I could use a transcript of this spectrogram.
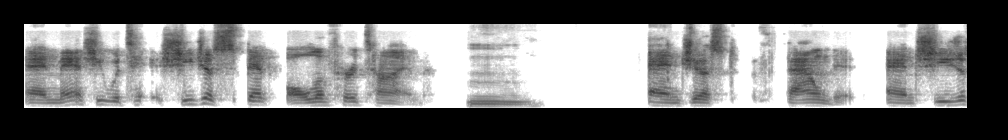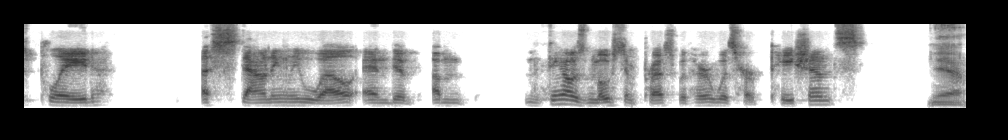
And man, she would, t- she just spent all of her time mm. and just found it. And she just played astoundingly well. And the um, the thing I was most impressed with her was her patience. Yeah.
